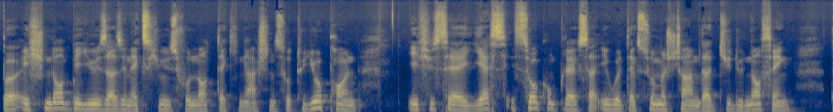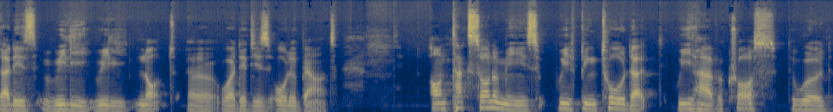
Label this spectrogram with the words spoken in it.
but it should not be used as an excuse for not taking action. So to your point, if you say yes, it's so complex that it will take so much time that you do nothing, that is really really not uh, what it is all about on taxonomies, we've been told that we have across the world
